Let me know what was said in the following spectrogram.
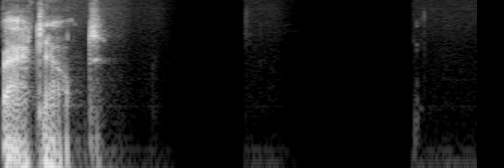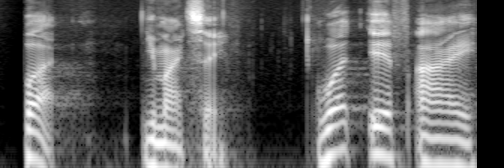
back out. But you might say, what if I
